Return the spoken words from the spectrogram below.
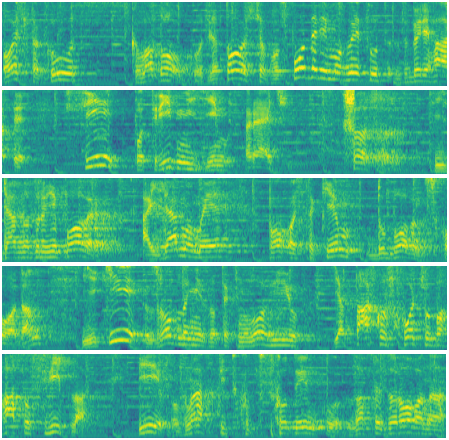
ось таку от кладовку для того, щоб господарі могли тут зберігати всі потрібні їм речі. Що ж, йдемо на другий поверх, а йдемо ми по ось таким дубовим сходам, які зроблені за технологією Я також хочу багато світла. І в нас під сходинку зафрезерована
